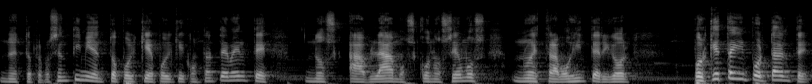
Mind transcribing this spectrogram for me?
nuestro propio sentimiento. ¿Por qué? Porque constantemente nos hablamos, conocemos nuestra voz interior. ¿Por qué es tan importante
